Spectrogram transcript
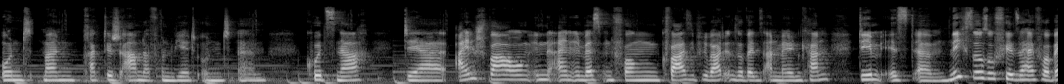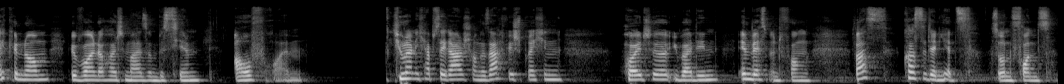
und man praktisch arm davon wird und ähm, kurz nach der Einsparung in einen Investmentfonds quasi Privatinsolvenz anmelden kann. Dem ist ähm, nicht so, so viel sei vorweggenommen. Wir wollen da heute mal so ein bisschen aufräumen. Julian, ich habe es ja gerade schon gesagt, wir sprechen heute über den Investmentfonds. Was kostet denn jetzt so ein Fonds?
